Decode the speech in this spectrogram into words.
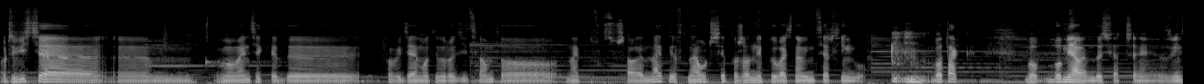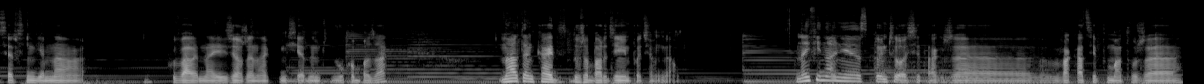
Oczywiście w momencie, kiedy powiedziałem o tym rodzicom, to najpierw usłyszałem, najpierw naucz się porządnie pływać na windsurfingu, bo tak, bo, bo miałem doświadczenie z windsurfingiem na, pływałem na jeziorze na jakimś jednym czy dwóch obozach, no ale ten kite dużo bardziej mnie pociągał. No i finalnie skończyło się tak, że wakacje po maturze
